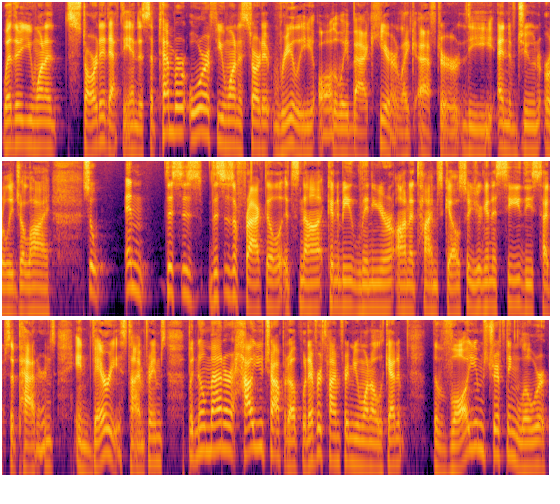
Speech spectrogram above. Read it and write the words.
whether you want to start it at the end of September or if you want to start it really all the way back here, like after the end of June, early July. So, and this is this is a fractal. It's not going to be linear on a time scale so you're going to see these types of patterns in various time frames. But no matter how you chop it up whatever time frame you want to look at it the volume's drifting lower.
